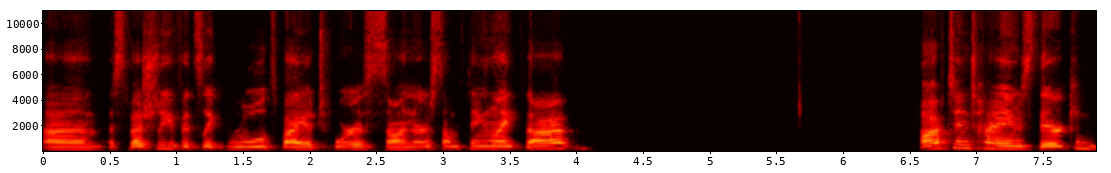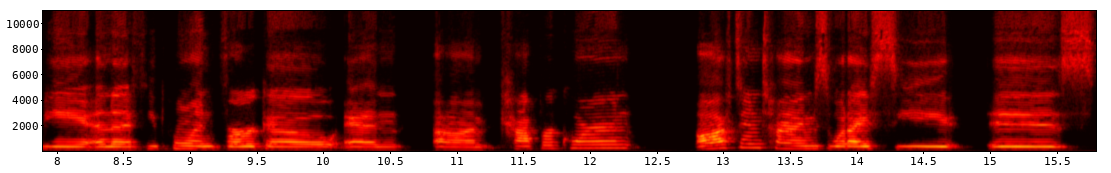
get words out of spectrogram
um, especially if it's like ruled by a Taurus sun or something like that. Oftentimes there can be, and if you pull in Virgo and um, Capricorn, oftentimes what I see is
